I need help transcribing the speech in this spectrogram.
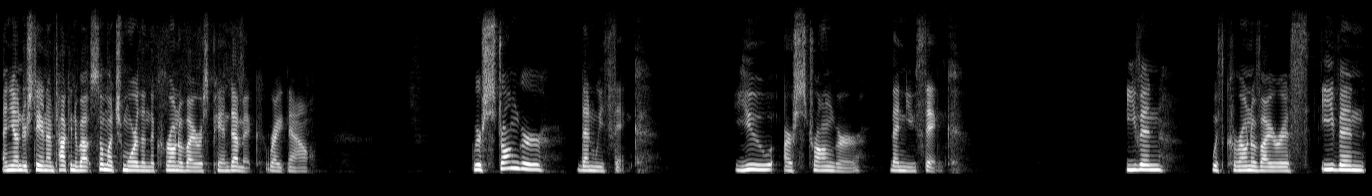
And you understand, I'm talking about so much more than the coronavirus pandemic right now. We're stronger than we think. You are stronger than you think. Even with coronavirus, even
